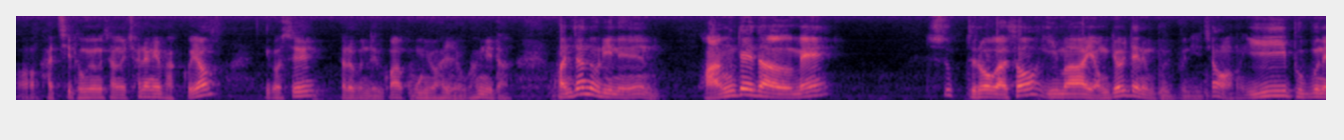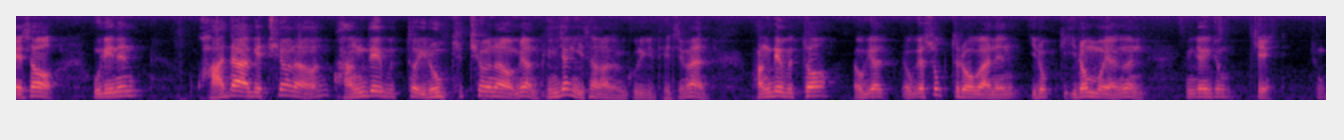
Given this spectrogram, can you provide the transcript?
어, 같이 동영상을 촬영해 봤고요. 이것을 여러분들과 공유하려고 합니다. 관자놀이는 광대 다음에 쑥 들어가서 이마와 연결되는 부분이죠. 이 부분에서 우리는 과다하게 튀어나온 광대부터 이렇게 튀어나오면 굉장히 이상한 얼굴이 되지만 광대부터 여기가, 여기가 쏙 들어가는 이렇게 이런 모양은 굉장히 좀 이렇게 좀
